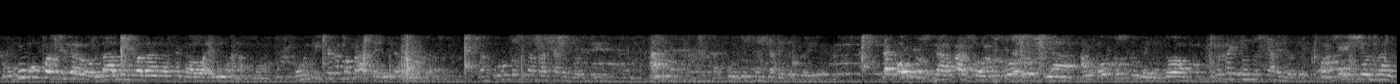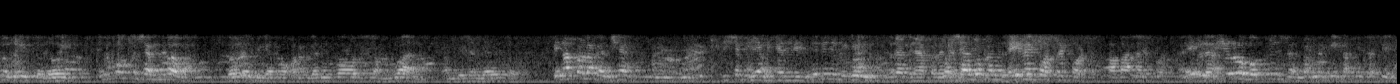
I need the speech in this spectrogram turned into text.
kung umuupa sila ro, lalong wala na sa gawain ng anak mo. Kung hindi siya na makasin, Nag-utos na ba siya kay Dodoy? ha? Nag-utos na siya kay Dodoy. Nag-utos na kaso, ang utos niya, ang utos ko ganito, Ano ba inutos niya kay Dodoy? Concession lang tuloy-tuloy. Ano ko siya, di ba ba? Dolo, bigyan mo ko ng ganito, isang buwan, ang bilang ganito. pinapalagan siya. Hindi siya binibigyan din. Hindi binibigyan. Wala, pinapalagan. Masyado ka na. Eh, report, report. Pabasa report. Eh, hindi robot minsan, pag nakita-kita sila.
